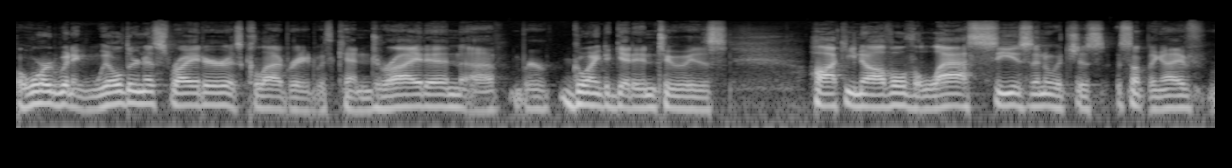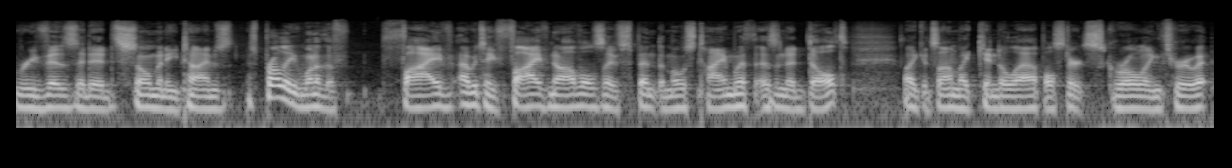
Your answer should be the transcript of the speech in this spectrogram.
award-winning wilderness writer, has collaborated with Ken Dryden. Uh, we're going to get into his hockey novel, The Last Season, which is something I've revisited so many times. It's probably one of the five, I would say five novels I've spent the most time with as an adult. Like it's on my Kindle app, I'll start scrolling through it.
